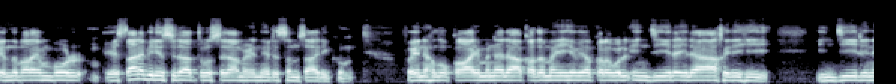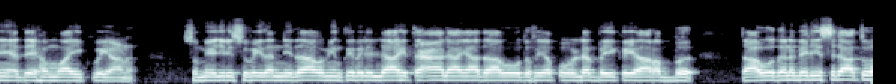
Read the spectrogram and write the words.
എന്ന് പറയുമ്പോൾ ഈസാ നബി ഇസ്ലാത്തു വസ്സലാം എഴുന്നേറ്റ് സംസാരിക്കും ഫൈനഹു ഖായിമൻ അലാ ഖദമൈഹി വയഖറഉൽ ഇൻജീല ഇലാ ആഖിരിഹി ഇൻജീലിനെ അദ്ദേഹം വായിക്കുകയാണ്. സുമേജിരി സുബൈദൻ നിദാഉ മിൻ ഖിബലില്ലാഹി തആല യാ ദാവൂദ് ഫയഖൂൽ ലബ്ബൈക യാ റബ്ബ്. ദാവൂദ് നബി അലൈഹി സ്വലാത്തു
